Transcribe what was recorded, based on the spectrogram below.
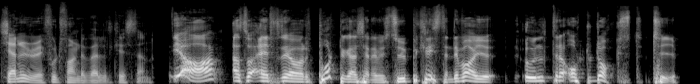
Känner du dig fortfarande väldigt kristen? Ja, alltså efter jag har varit i Portugal känner jag mig superkristen. Det var ju ultraortodoxt typ.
